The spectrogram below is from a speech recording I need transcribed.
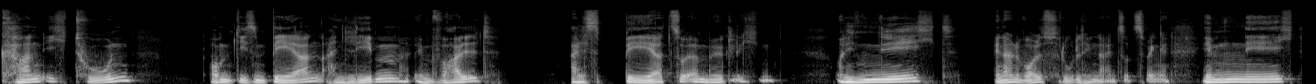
kann ich tun, um diesem Bären ein Leben im Wald als Bär zu ermöglichen und ihn nicht in einen Wolfsrudel hineinzuzwingen, ihm nicht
